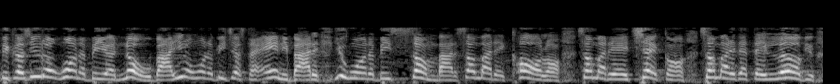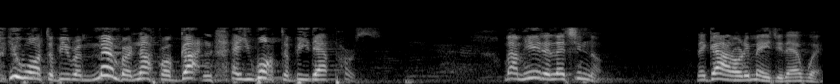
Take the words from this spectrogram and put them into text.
Because you don't want to be a nobody. You don't want to be just a anybody. You want to be somebody. Somebody they call on. Somebody they check on. Somebody that they love you. You want to be remembered, not forgotten. And you want to be that person. But I'm here to let you know that God already made you that way.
